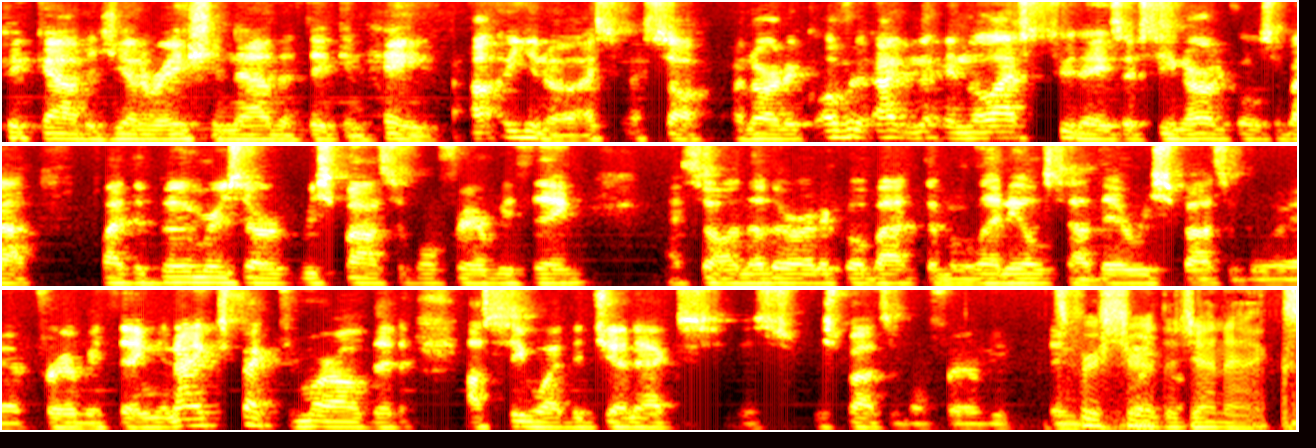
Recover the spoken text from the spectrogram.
pick out a generation now that they can hate. Uh, you know, I, I, saw an article over I, in the last two days. I've seen articles about why the boomers are responsible for everything. I saw another article about the millennials, how they're responsible for everything. And I expect tomorrow that I'll see why the Gen X is responsible for everything. It's for sure the Gen X.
